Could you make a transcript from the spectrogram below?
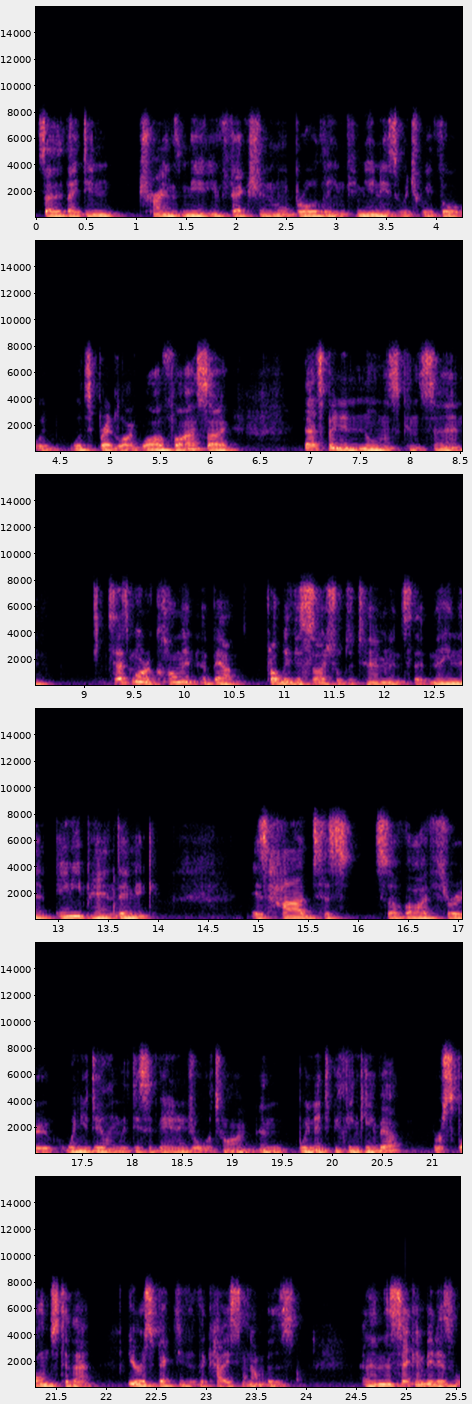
so that they didn't transmit infection more broadly in communities, which we thought would, would spread like wildfire. So that's been an enormous concern. So that's more a comment about probably the social determinants that mean that any pandemic is hard to survive through when you're dealing with disadvantage all the time. And we need to be thinking about response to that, irrespective of the case numbers. And then the second bit is,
